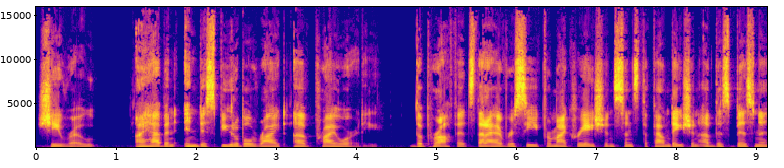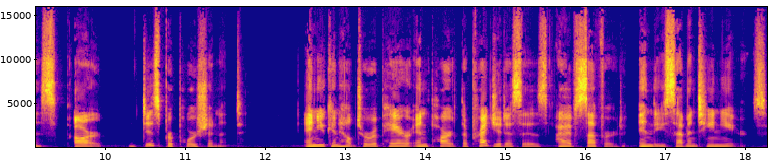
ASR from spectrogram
She wrote, I have an indisputable right of priority. The profits that I have received from my creation since the foundation of this business are disproportionate and you can help to repair in part the prejudices I have suffered in these 17 years.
